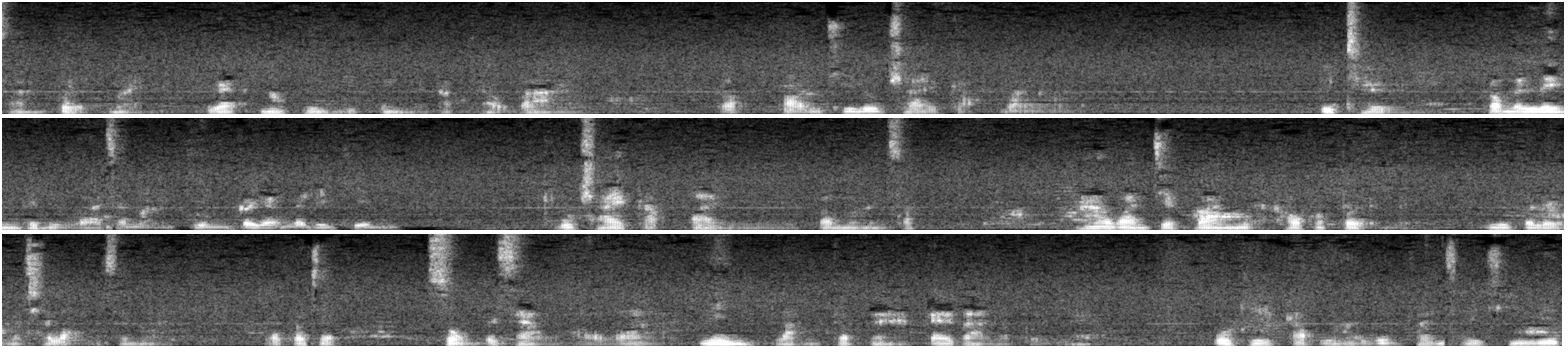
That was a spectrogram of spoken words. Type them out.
ซอนเปิดใหม่แวะนอกเรื่องนิดนึงนะครับแถวบ้านก็ตอนที่ลูกชายกลับมาปิดเทอมก็มาเล็งกันอยู่ว่าจะมากินก็ยังไม่ได้กิน ลูกชายกลับไปประมาณสักห้าวันเจ็ดวันเนี่ยเขาก็เปิดเลยนี่ก็เลยมาฉลองซะหน่อย แล้วก็จะส่งไปแซวเขาว่านี่ร้านกาแฟใกล้บ้านเราเปิด เคกลับมาเรื่องการใช้ชีวิต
